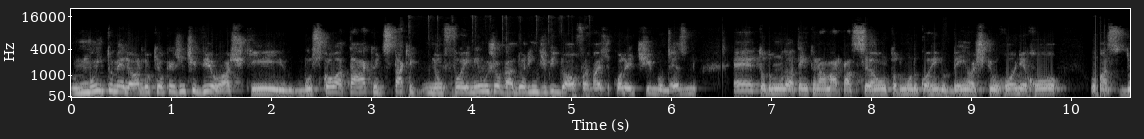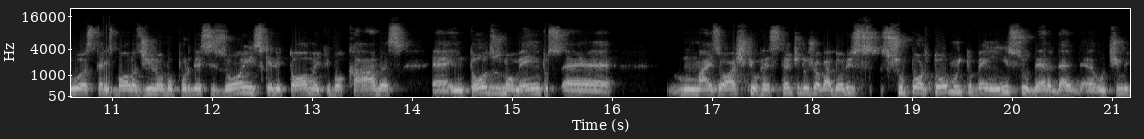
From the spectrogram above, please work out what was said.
muito melhor do que o que a gente viu. Acho que buscou o ataque, o destaque não foi nenhum jogador individual, foi mais o coletivo mesmo. É, todo mundo atento na marcação, todo mundo correndo bem. Eu acho que o Rony errou umas duas, três bolas de novo por decisões que ele toma equivocadas é, em todos os momentos. É, mas eu acho que o restante dos jogadores suportou muito bem isso. Deram, deram, o time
